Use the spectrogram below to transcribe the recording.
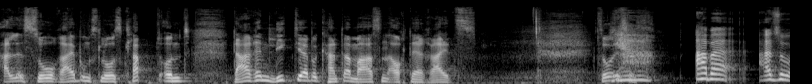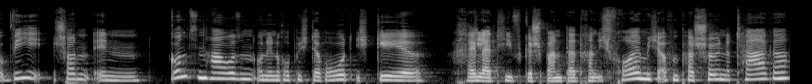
alles so reibungslos klappt. Und darin liegt ja bekanntermaßen auch der Reiz. So ist ja, es. Aber also wie schon in Gunzenhausen und in Ruppig der Rot, ich gehe relativ gespannt daran. Ich freue mich auf ein paar schöne Tage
